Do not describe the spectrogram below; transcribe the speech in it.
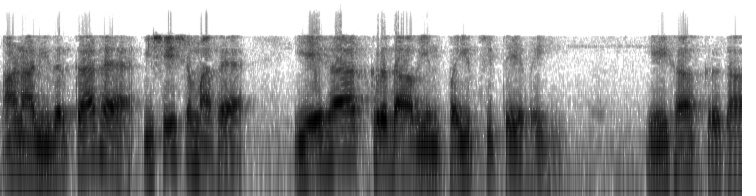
ஆனால் இதற்காக விசேஷமாக ஏகாக்கிரதாவின் பயிற்சி தேவை. ஏகாக்கிரதா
